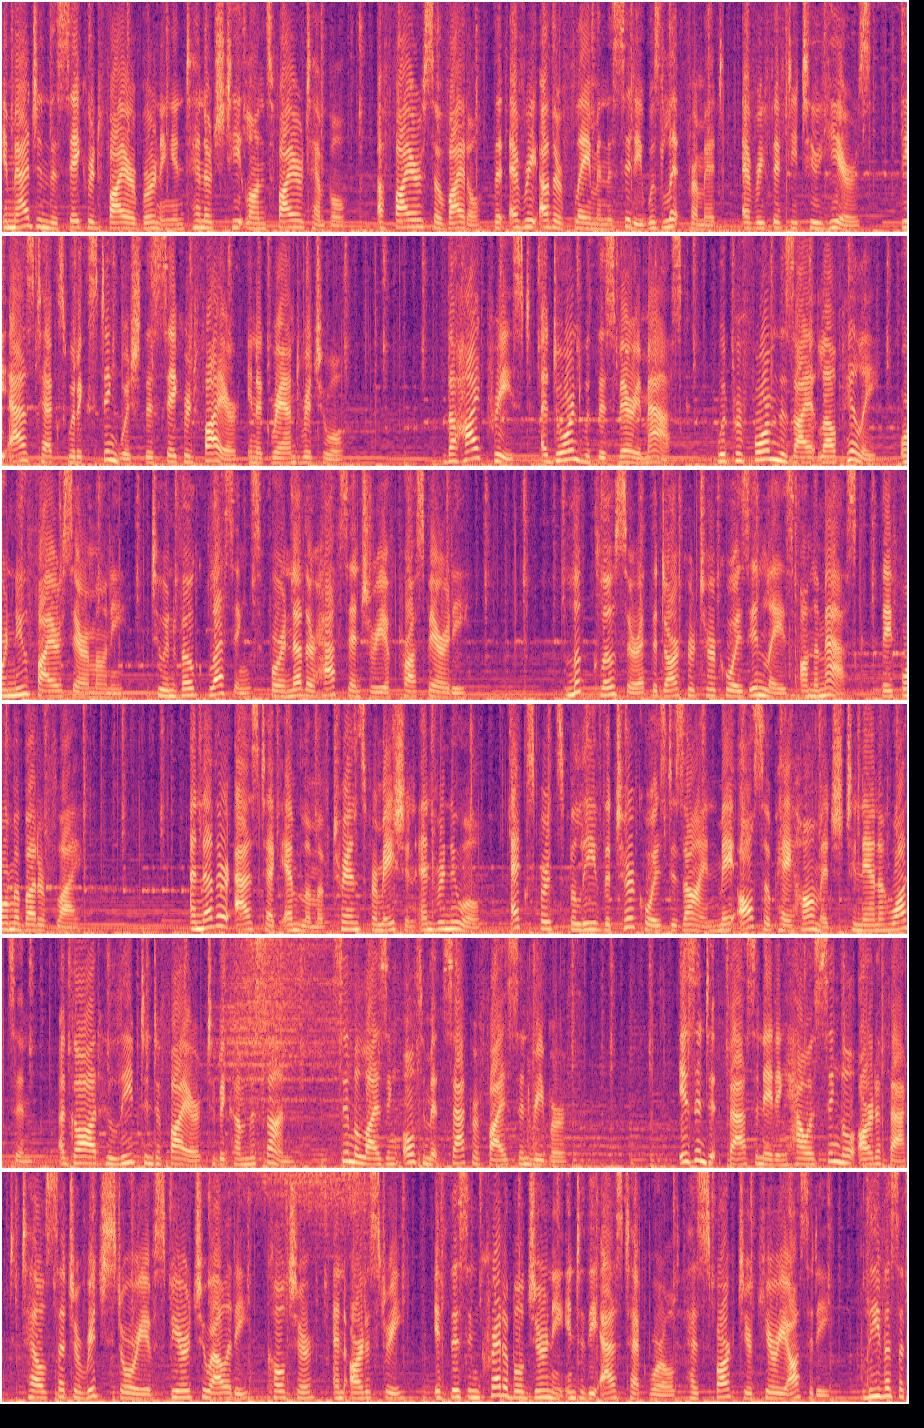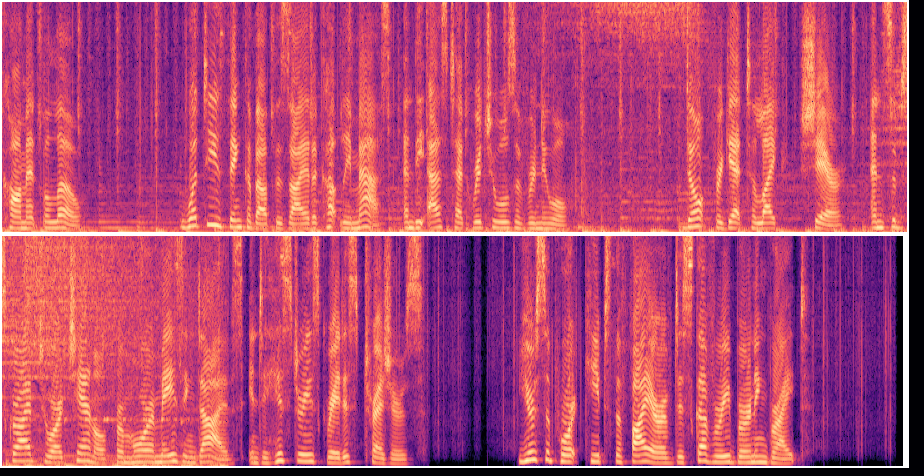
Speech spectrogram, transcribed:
Imagine the sacred fire burning in Tenochtitlan's fire temple, a fire so vital that every other flame in the city was lit from it, every 52 years, the Aztecs would extinguish this sacred fire in a grand ritual. The high priest, adorned with this very mask, would perform the Xiuhtlalpilli, or new fire ceremony, to invoke blessings for another half-century of prosperity. Look closer at the darker turquoise inlays on the mask, they form a butterfly. Another Aztec emblem of transformation and renewal, experts believe the turquoise design may also pay homage to Nanahuatzin, a god who leaped into fire to become the sun, symbolizing ultimate sacrifice and rebirth. Isn't it fascinating how a single artifact tells such a rich story of spirituality, culture, and artistry? If this incredible journey into the Aztec world has sparked your curiosity, leave us a comment below. What do you think about the Xiuhtecuhtli mask and the Aztec rituals of renewal? Don't forget to like, share, and subscribe to our channel for more amazing dives into history's greatest treasures. Your support keeps the fire of discovery burning bright.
